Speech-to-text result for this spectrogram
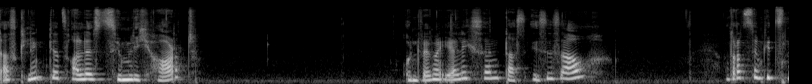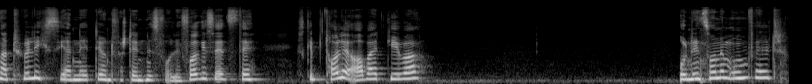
das klingt jetzt alles ziemlich hart. Und wenn wir ehrlich sind, das ist es auch. Und trotzdem gibt es natürlich sehr nette und verständnisvolle Vorgesetzte. Es gibt tolle Arbeitgeber. Und in so einem Umfeld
